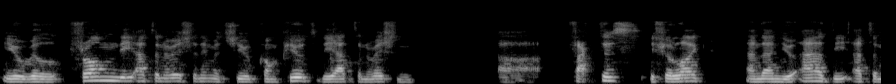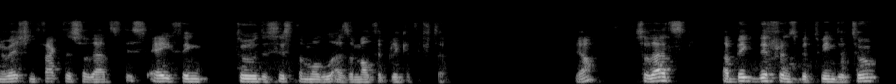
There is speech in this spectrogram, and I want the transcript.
you will, from the attenuation image, you compute the attenuation uh, factors, if you like, and then you add the attenuation factor, so that's this A thing, to the system model as a multiplicative term. Yeah, so that's a big difference between the two.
